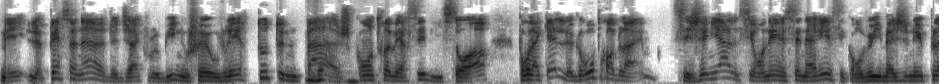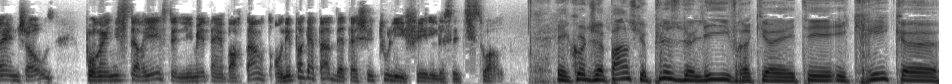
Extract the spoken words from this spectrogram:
Mais le personnage de Jack Ruby nous fait ouvrir toute une page controversée de l'histoire pour laquelle le gros problème, c'est génial si on est un scénariste et qu'on veut imaginer plein de choses. Pour un historien, c'est une limite importante. On n'est pas capable d'attacher tous les fils de cette histoire. -là. Écoute, je pense qu'il y a plus de livres qui ont été écrits que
